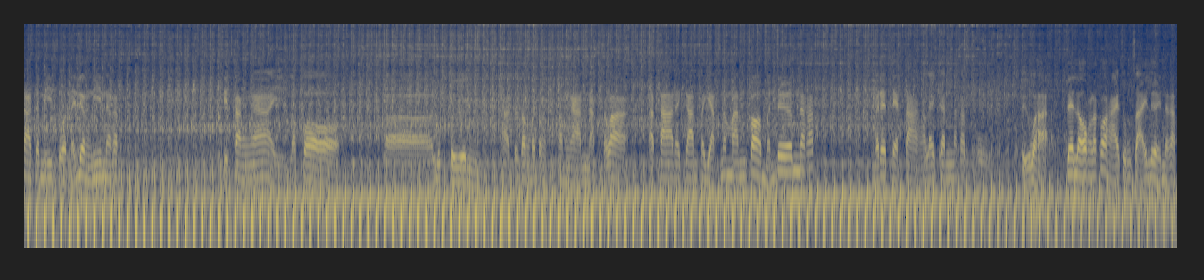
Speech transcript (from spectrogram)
น่าจะมีส่วนในเรื่องนี้นะครับ ติดตั้งง่ายแล้วก็ลูกปืนอาจจะต้องไม่ต้องทำงานหนัก แต่ว่าอัตราในการประหยัดน้ำมันก็เหมือนเดิมนะครับ ไม่ได้แตกต่างอะไรกันนะครับโอ้ถือว่าได้ลองแล้วก็หายสงสัยเลยนะครับ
